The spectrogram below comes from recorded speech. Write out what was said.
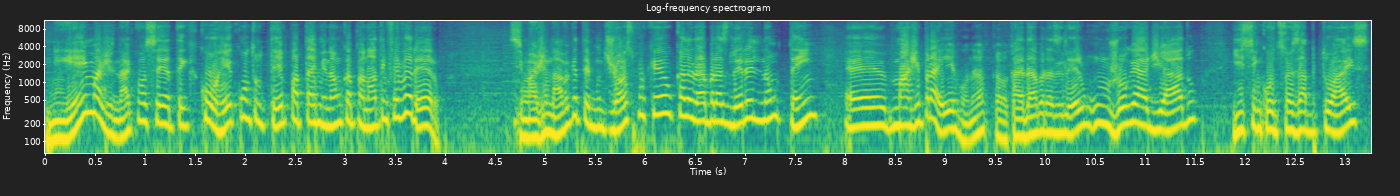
Ninguém ia imaginar que você ia ter que correr contra o tempo para terminar um campeonato em fevereiro. Se imaginava que ia ter muitos jogos porque o calendário brasileiro ele não tem é, margem para erro, né? O calendário brasileiro, um jogo é adiado, isso em condições habituais,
